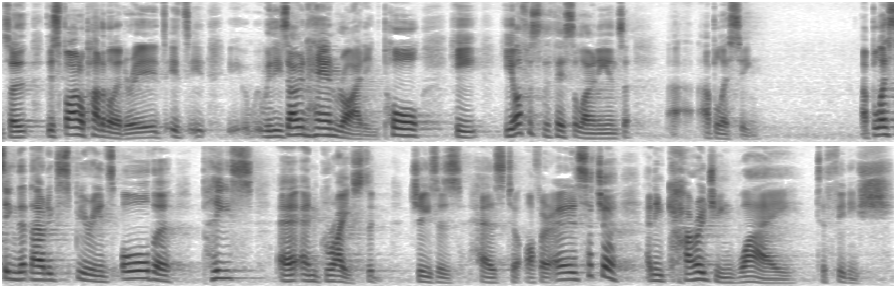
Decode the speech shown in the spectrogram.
So this final part of the letter, it's, it's it, with his own handwriting, Paul he he offers the Thessalonians a, a, blessing, a blessing that they would experience all the peace and, grace that Jesus has to offer, and it's such a, an encouraging way to finish.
